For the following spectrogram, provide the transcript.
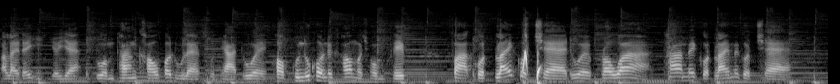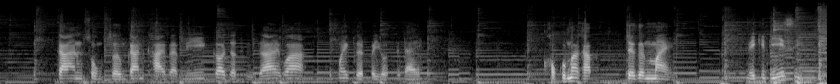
อะไรได้อีกเยอะแยะ รวมทั้งเขาก็ดูแลสุญญาด้วย ขอบคุณทุกคนที่เข้ามาชมคลิป ฝากกดไลค์กดแชร์ด้วย เพราะว่าถ้าไม่กดไลค์ไม่กดแชร์ การส่งเสริมการขายแบบนี้ก็จะถือได้ว่าไม่เกิดประโยชน์ใดๆขอบคุณมากครับ เจอกันใหม่ Make it easy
